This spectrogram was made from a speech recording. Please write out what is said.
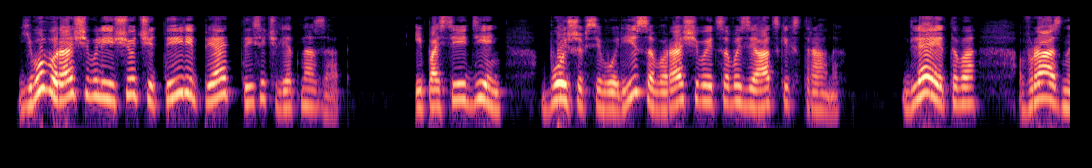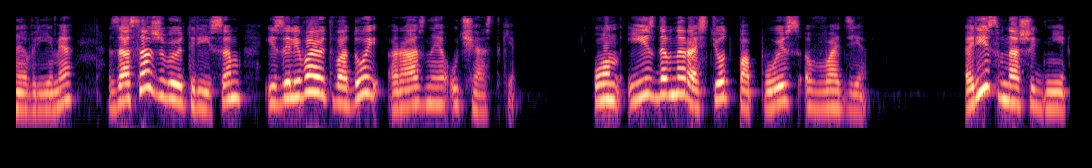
его выращивали еще 4-5 тысяч лет назад. И по сей день больше всего риса выращивается в азиатских странах. Для этого в разное время засаживают рисом и заливают водой разные участки. Он издавна растет по пояс в воде. Рис в наши дни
